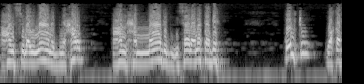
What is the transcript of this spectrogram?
عن سليمان بن حرب عن حماد بن سلمة به. قلت وقد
